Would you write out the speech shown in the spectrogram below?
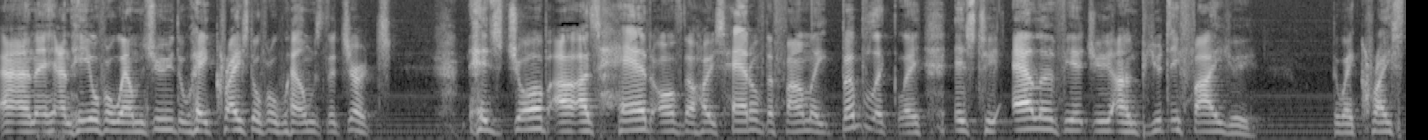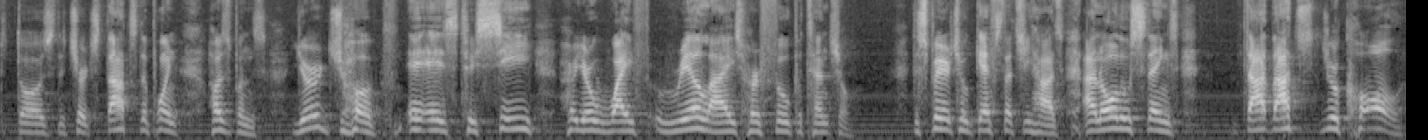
And, and he overwhelms you the way Christ overwhelms the church. His job as head of the house, head of the family, biblically, is to elevate you and beautify you the way Christ does the church. That's the point. Husbands, your job is to see her, your wife realize her full potential, the spiritual gifts that she has, and all those things. That, that's your call.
